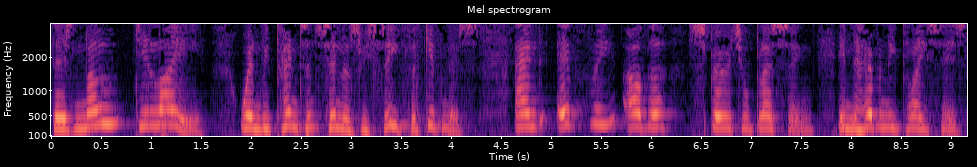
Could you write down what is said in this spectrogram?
there's no delay when repentant sinners receive forgiveness and every other spiritual blessing in the heavenly places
